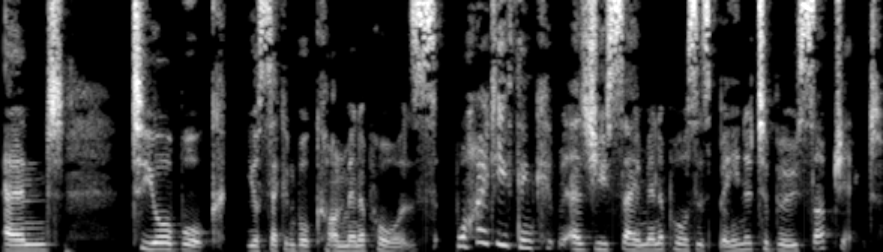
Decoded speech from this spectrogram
And to your book, your second book on menopause, why do you think, as you say, menopause has been a taboo subject?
